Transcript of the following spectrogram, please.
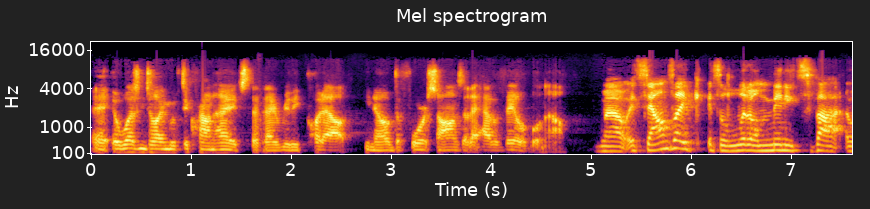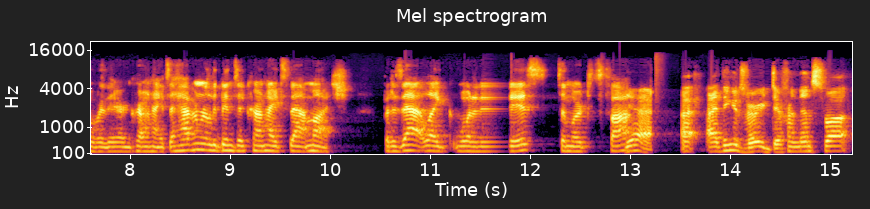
It wasn't until I moved to Crown Heights that I really put out, you know, the four songs that I have available now. Wow, it sounds like it's a little mini Tzfat over there in Crown Heights. I haven't really been to Crown Heights that much, but is that like what it is, similar to Tzfat? Yeah, I, I think it's very different than Tzfat,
